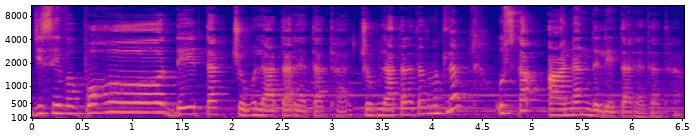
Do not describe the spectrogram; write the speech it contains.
जिसे वह बहुत देर तक चुभलाता रहता था। चुभलाता रहता था मतलब उसका आनंद लेता रहता था।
